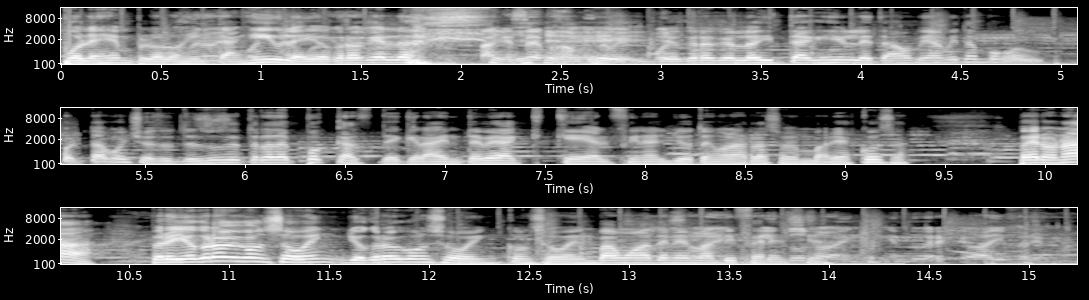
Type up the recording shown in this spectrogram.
por ejemplo, los intangibles, yo creo que los, yo creo que los intangibles, a mí tampoco me importa mucho. De eso se trata el podcast, de que la gente vea que, al final yo tengo la razón en varias cosas. Pero nada. Pero yo creo que con Soben, yo creo que con Soben, con Soben vamos a tener más Soben, ¿y tú, diferencia. Soben, ¿Con quién tú crees que va a diferir más?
